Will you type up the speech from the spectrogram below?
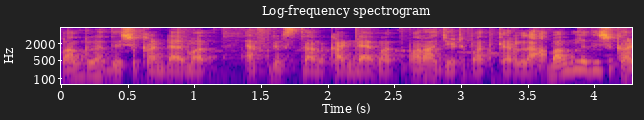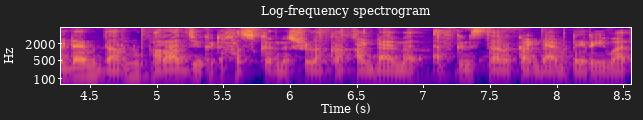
බංගලාදේශ කණ්ඩෑමත් ඇෆ්ගනිස්ථාන කණ්ඩෑමත් පරාජයට පත් කරලා බංගලදේශ කණ්ඩෑම දරුණු පරා රාජ්‍යකට හසු කරන ශ්‍ර ලංකා කණ්ඩෑම ඇෆ්ගනිස්ථාන කණ්ඩෑමට එරෙහිවත්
